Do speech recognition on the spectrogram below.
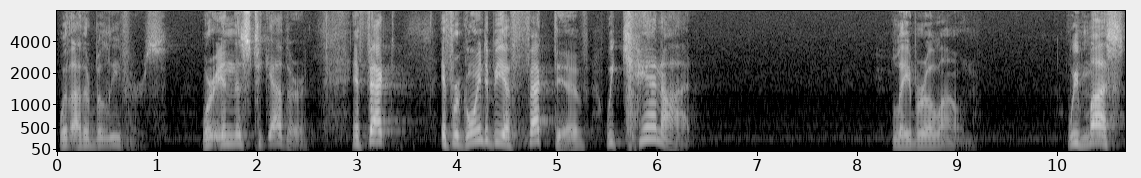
with other believers. We're in this together. In fact, if we're going to be effective, we cannot labor alone. We must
